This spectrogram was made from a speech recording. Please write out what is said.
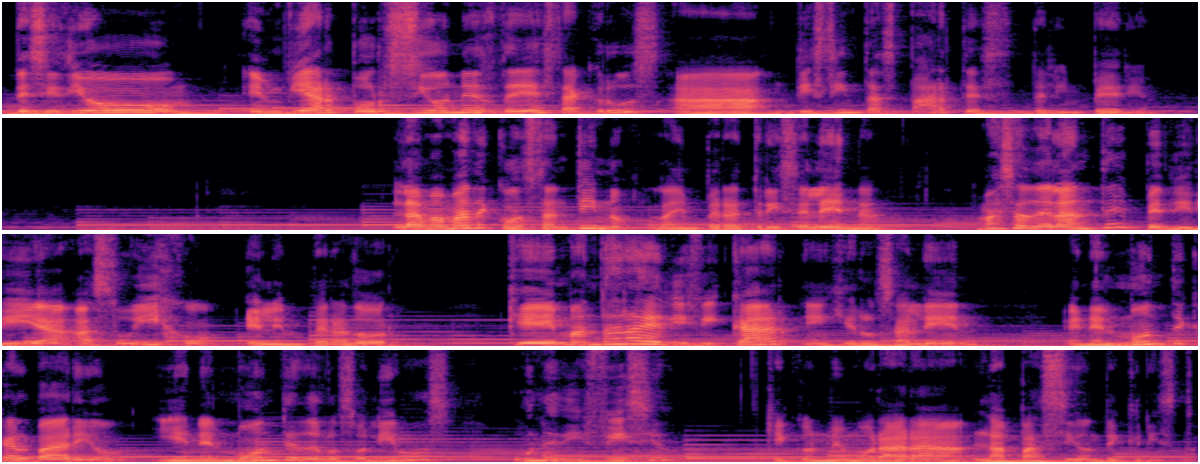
decidió enviar porciones de esta cruz a distintas partes del imperio. La mamá de Constantino, la emperatriz Elena, Más adelante pediría a su hijo, el emperador, que mandara edificar en Jerusalén, en el Monte Calvario y en el Monte de los Olivos, un edificio que conmemorara la pasión de Cristo.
